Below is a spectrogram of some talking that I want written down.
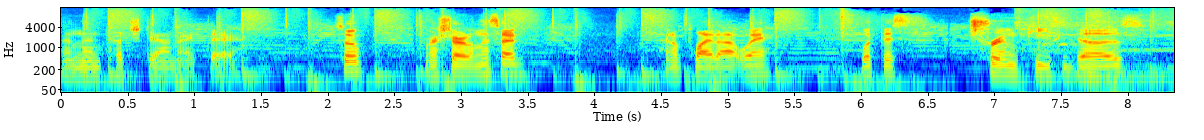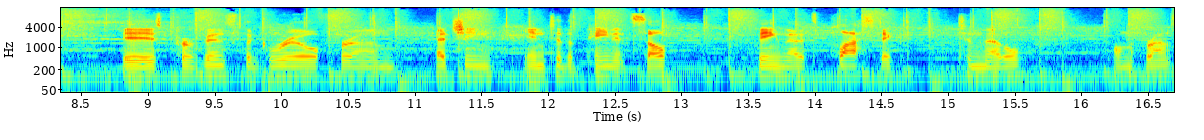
and then touch down right there. So we're gonna start on this side and apply that way. What this trim piece does is prevents the grill from etching into the paint itself, being that it's plastic to metal on the front.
